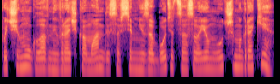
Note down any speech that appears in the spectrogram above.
Почему главный врач команды совсем не заботится о своем лучшем игроке?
